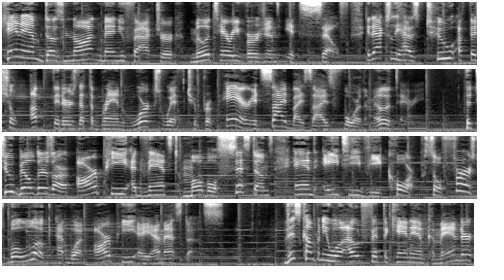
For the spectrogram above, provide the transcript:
Can Am does not manufacture military versions itself. It actually has two official upfitters that the brand works with to prepare its side by sides for the military. The two builders are RP Advanced Mobile Systems and ATV Corp. So, first, we'll look at what RP AMS does. This company will outfit the Can-Am Commander,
